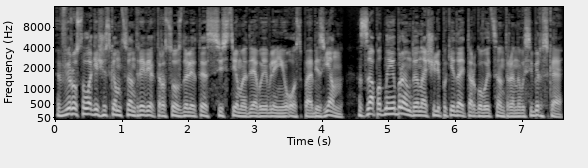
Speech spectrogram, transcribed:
В вирусологическом центре «Вектор» создали тест-системы для выявления оспы обезьян. Западные бренды начали покидать торговые центры Новосибирска.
